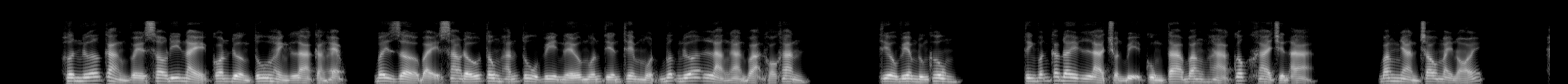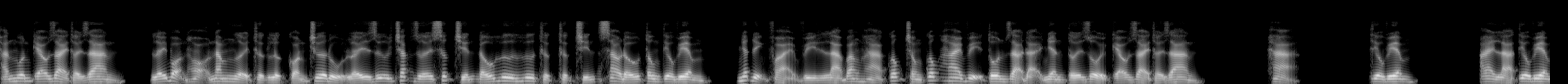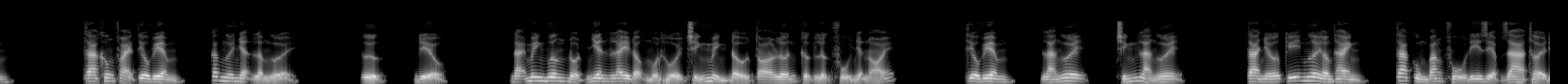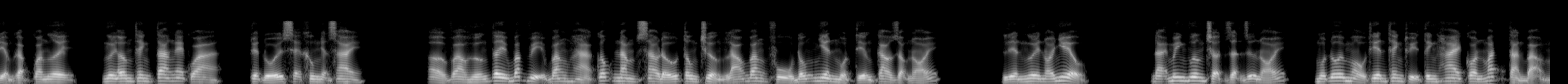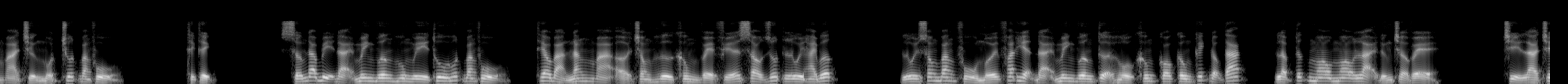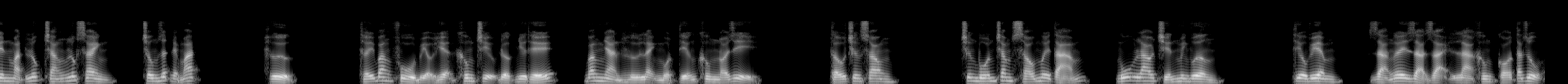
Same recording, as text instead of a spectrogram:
Hơn nữa càng về sau đi này con đường tu hành là càng hẹp, bây giờ bảy sao đấu tông hắn tu vi nếu muốn tiến thêm một bước nữa là ngàn vạn khó khăn. Tiêu viêm đúng không? Tinh vẫn các đây là chuẩn bị cùng ta băng hà cốc khai chiến à? Băng nhàn trao mày nói. Hắn muốn kéo dài thời gian, lấy bọn họ năm người thực lực còn chưa đủ lấy giữ chắc dưới sức chiến đấu hư hư thực thực chín sao đấu tông tiêu viêm, nhất định phải vì là băng hà cốc trong cốc hai vị tôn giả đại nhân tới rồi kéo dài thời gian. Hả? Tiêu viêm? Ai là tiêu viêm? Ta không phải tiêu viêm, các ngươi nhận lầm người. Ừ, điều. Đại Minh Vương đột nhiên lay động một hồi chính mình đầu to lớn cực lực phủ nhận nói. Tiêu viêm, là ngươi, chính là ngươi. Ta nhớ kỹ ngươi âm thanh, ta cùng băng phủ đi diệp ra thời điểm gặp qua ngươi, ngươi âm thanh ta nghe qua, tuyệt đối sẽ không nhận sai. Ở vào hướng tây bắc vị băng hà cốc năm sao đấu tông trưởng lão băng phủ đống nhiên một tiếng cao giọng nói. Liền ngươi nói nhiều. Đại Minh Vương chợt giận dữ nói, một đôi màu thiên thanh thủy tinh hai con mắt tàn bạo mà chừng một chút băng phủ. Thịch thịch. Sớm đã bị Đại Minh Vương hung uy thu hút băng phủ, theo bản năng mà ở trong hư không về phía sau rút lui hai bước. Lùi xong băng phủ mới phát hiện Đại Minh Vương tựa hồ không có công kích động tác, lập tức mau mau lại đứng trở về. Chỉ là trên mặt lúc trắng lúc xanh, trông rất đẹp mắt. Hừ. Thấy băng phủ biểu hiện không chịu được như thế, băng nhàn hừ lạnh một tiếng không nói gì. Thấu chương xong. Chương 468, Ngũ Lao Chiến Minh Vương. Tiêu viêm, giả ngây giả dại là không có tác dụng.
